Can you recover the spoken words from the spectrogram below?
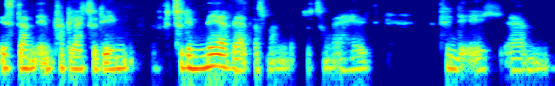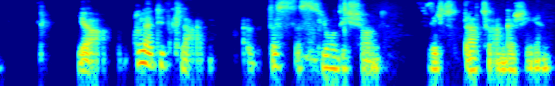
ist dann im Vergleich zu dem, zu dem Mehrwert, was man sozusagen erhält, finde ich, ähm, ja, relativ klar. Das, das lohnt sich schon, sich da zu engagieren.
